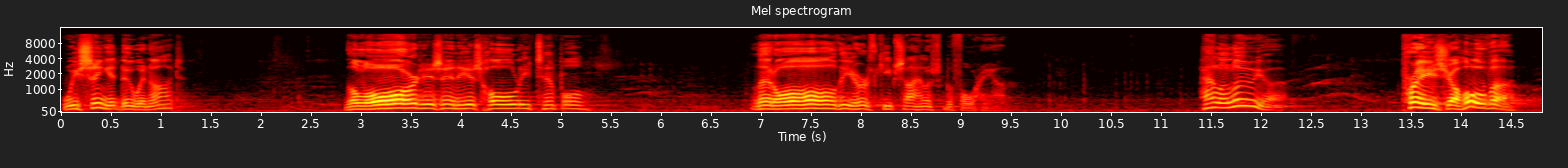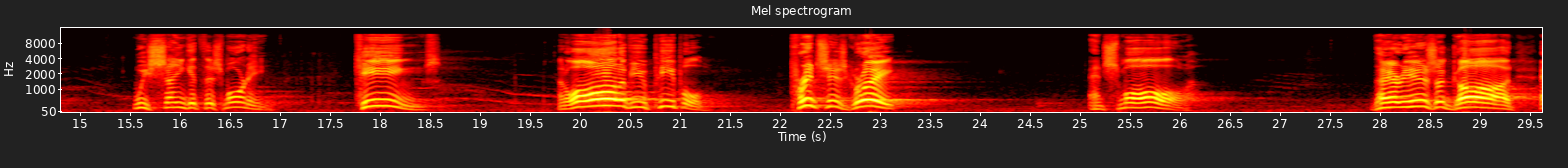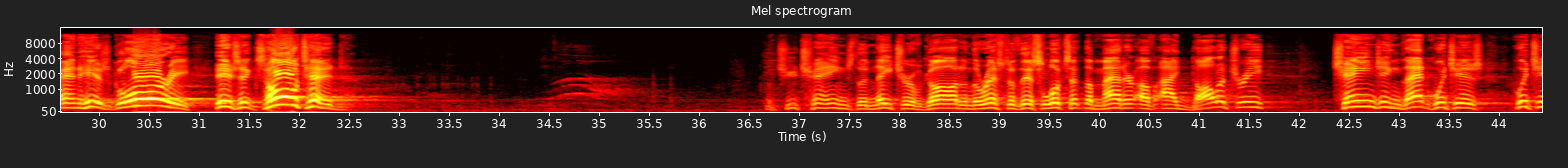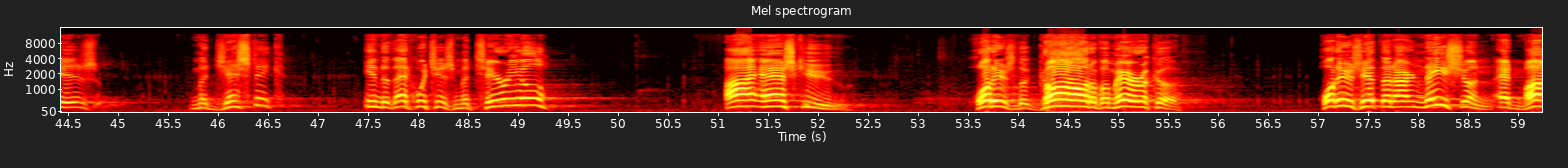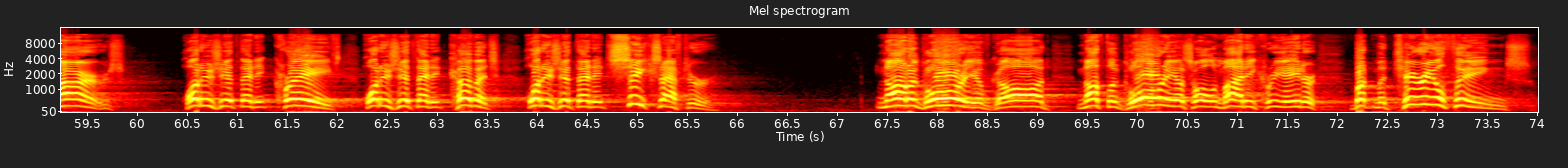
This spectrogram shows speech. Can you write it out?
We sing it, do we not? The Lord is in his holy temple. Let all the earth keep silence before him. Hallelujah. Praise Jehovah. We sang it this morning. Kings and all of you people, princes great and small, there is a God and His glory is exalted. You change the nature of God, and the rest of this looks at the matter of idolatry, changing that which is, which is majestic, into that which is material? I ask you, what is the God of America? What is it that our nation admires? What is it that it craves? What is it that it covets? What is it that it seeks after? Not a glory of God, not the glorious Almighty Creator, but material things,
